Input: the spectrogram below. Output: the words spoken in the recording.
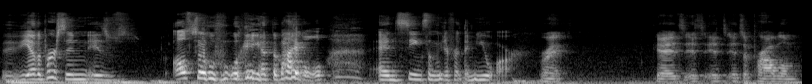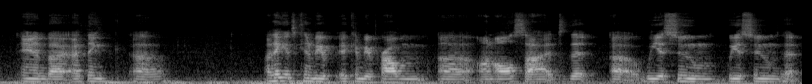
the other person is also looking at the Bible and seeing something different than you are. Right. Yeah, it's it's it's, it's a problem, and I, I think uh, I think it can be it can be a problem uh, on all sides that uh, we assume we assume that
